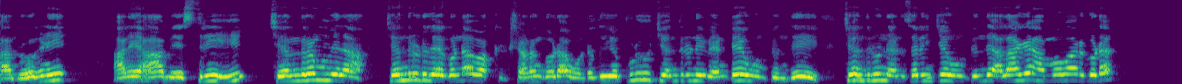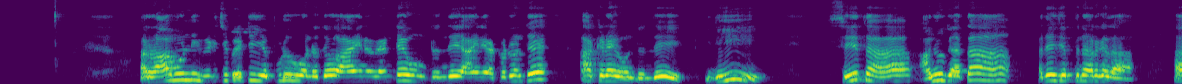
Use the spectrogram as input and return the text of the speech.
ఆ రోహిణి అనే ఆమె స్త్రీ చంద్రం విన చంద్రుడు లేకుండా ఒక్క క్షణం కూడా ఉండదు. ఎప్పుడూ చంద్రుని వెంటే ఉంటుంది. చంద్రుని అనుసరించే ఉంటుంది. అలాగే అమ్మవారు కూడా రాముణ్ణి విడిచిపెట్టి ఎప్పుడూ ఉండదు. ఆయన వెంటే ఉంటుంది. ఆయన ఎక్కడుంటే అక్కడే ఉంటుంది. ఇది సీత అనుగత అదే చెప్తున్నారు కదా ఆ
